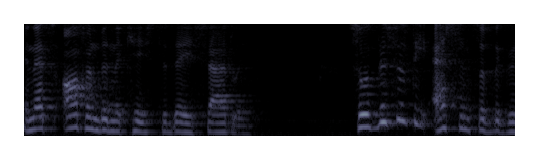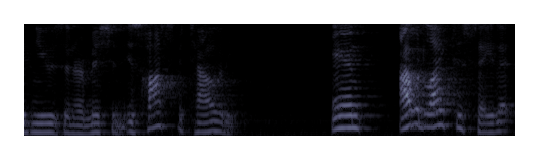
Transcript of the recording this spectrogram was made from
And that's often been the case today, sadly. So this is the essence of the good news in our mission is hospitality. And I would like to say that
